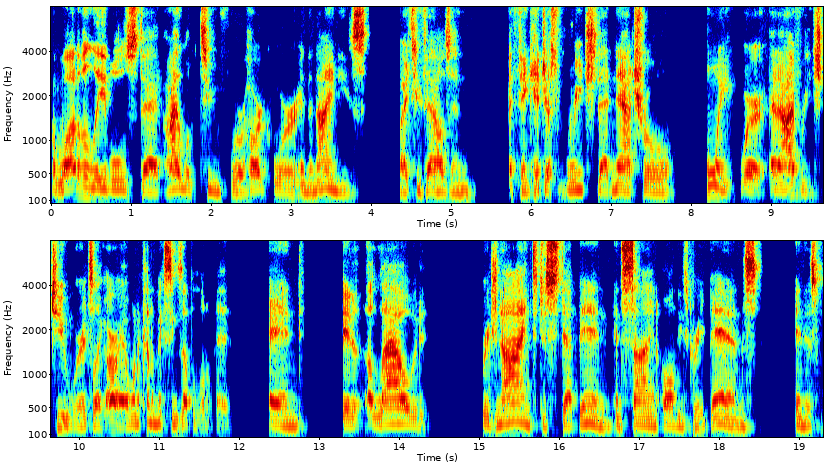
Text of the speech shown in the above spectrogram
A lot of the labels that I looked to for hardcore in the 90s by 2000, I think had just reached that natural point where, and I've reached too, where it's like, all right, I want to kind of mix things up a little bit. And it allowed Bridge Nine to just step in and sign all these great bands in this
